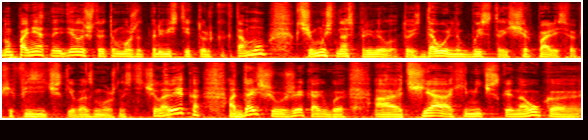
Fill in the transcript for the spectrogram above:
Ну, понятное дело, что это может привести только к тому, к чему нас привело. То есть довольно быстро исчерпались вообще физические возможности человека, а дальше уже как бы а чья химическая наука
